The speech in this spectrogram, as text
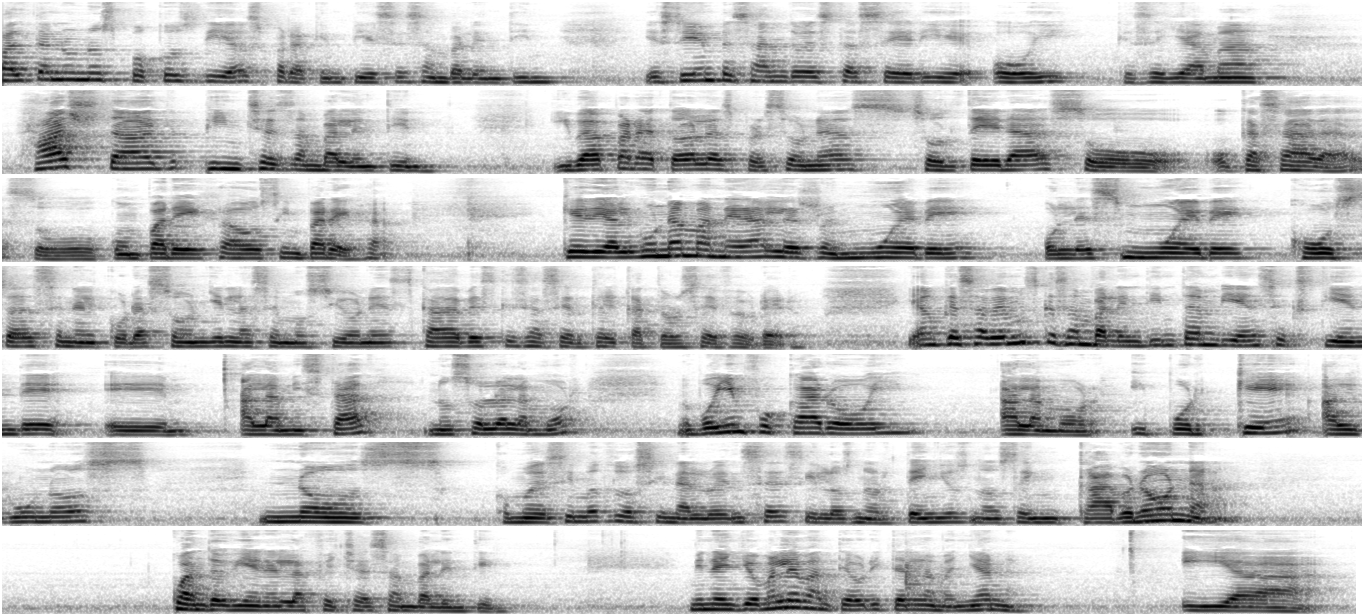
faltan unos pocos días para que empiece San Valentín. Y estoy empezando esta serie hoy que se llama hashtag pinche San Valentín. Y va para todas las personas solteras o, o casadas o con pareja o sin pareja que de alguna manera les remueve o les mueve cosas en el corazón y en las emociones cada vez que se acerca el 14 de febrero. Y aunque sabemos que San Valentín también se extiende eh, a la amistad, no solo al amor, me voy a enfocar hoy al amor y por qué algunos nos, como decimos los sinaloenses y los norteños, nos encabrona cuando viene la fecha de San Valentín. Miren, yo me levanté ahorita en la mañana y... Uh,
